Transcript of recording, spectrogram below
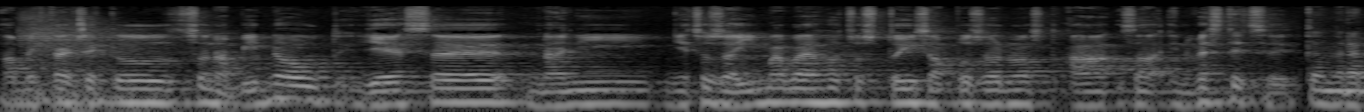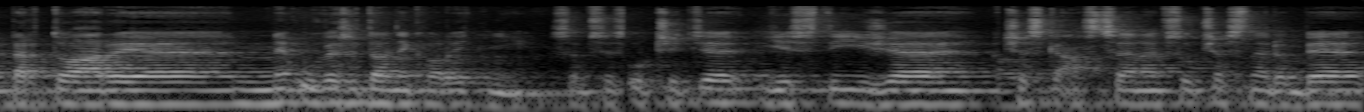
abych tak řekl, co nabídnout? Děje se na ní něco zajímavého, co stojí za pozornost a za investici? Ten repertoár je neuvěřitelně kvalitní. Jsem si určitě jistý, že česká scéna v současné době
